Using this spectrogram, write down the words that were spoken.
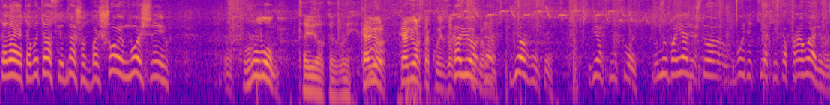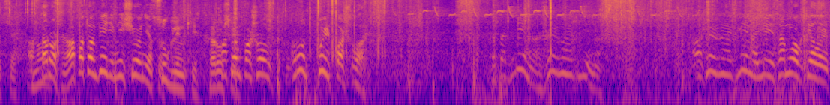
тогда это вытаскивает, знаешь, вот большой, мощный рулон. Ковер какой. Ковер, ковер такой Ковер, закутанный. да, дернутый, верхний слой. Но мы боялись, что будет техника проваливаться. Осторожно. А потом видим, ничего нет. Суглинки хорошие. Потом пошел грунт, пыль пошла. Это глина, жирная глина. А жирная глина ей замок делает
